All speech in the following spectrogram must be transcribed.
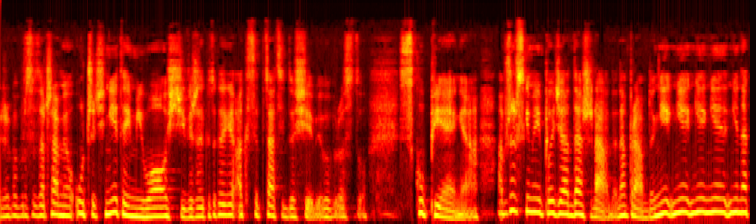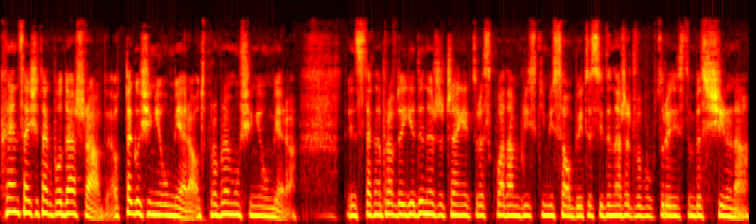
że po prostu zaczęłam ją uczyć nie tej miłości, wiesz, tylko takiej akceptacji do siebie po prostu, skupienia. A przede wszystkim jej powiedziała, dasz radę, naprawdę. Nie, nie, nie, nie, nie nakręcaj się tak, bo dasz radę. Od tego się nie umiera, od problemów się nie umiera. Więc tak naprawdę jedyne życzenie, które składam bliskim mi sobie, to jest jedyna rzecz, wokół której jestem bezsilna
